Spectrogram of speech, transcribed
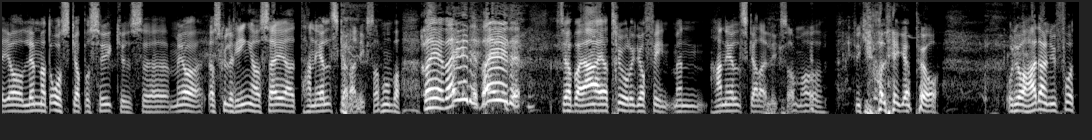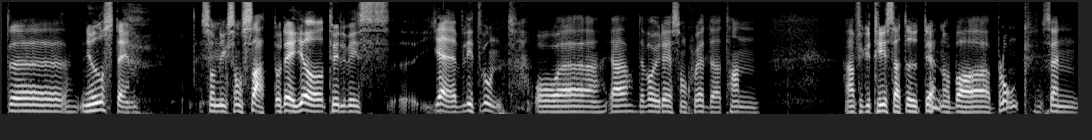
jag har lämnat Oskar på psykhus eh, Men jag, jag skulle ringa och säga att han älskar dig liksom Hon bara, vad är, vad är det, vad är det? Så jag bara, ja jag tror det går fint men han älskar dig liksom Och fick jag lägga på och då hade han ju fått eh, njursten. som liksom satt och det gör tydligvis eh, jävligt vondt. Och eh, ja, det var ju det som skedde att han han fick ju tissat ut den och bara blonk. Sen,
